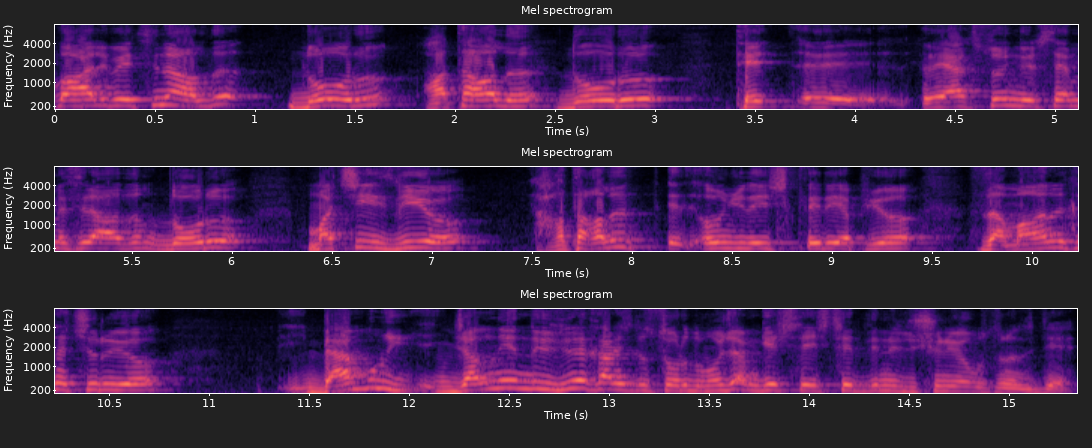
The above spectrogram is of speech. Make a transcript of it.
mağlubiyetini aldı. Doğru, hatalı, doğru te- e, reaksiyon göstermesi lazım. Doğru maçı izliyor. Hatalı e, oyuncu değişiklikleri yapıyor. Zamanı kaçırıyor. Ben bunu canlı yayında yüzüne karşı da sordum. Hocam geç değiştirdiğini düşünüyor musunuz diye.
